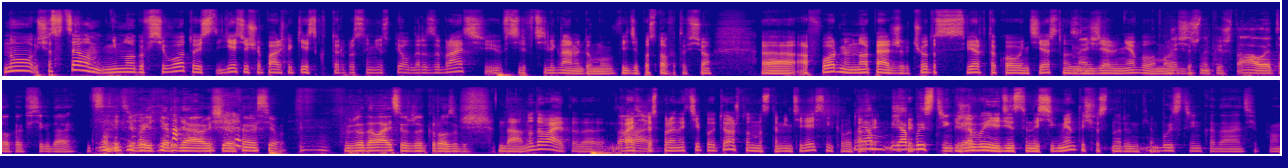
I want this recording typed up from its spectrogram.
Ну, сейчас в целом немного всего. То есть есть еще парочка кейсов, которые просто не успел разобрать. В, в Телеграме, думаю, в виде постов это все э, оформим. Но, опять же, чего-то сверх такого интересного за Значит, неделю не было. Может Значит, быть... напишет, а, у этого как всегда. Типа херня вообще. все. Уже давайте уже к розыгрышу. Да, ну давай тогда. Давайте сейчас про NFT платежом, что у нас там интересненького. Ну, я быстренько. Живые единственные сегменты сейчас на рынке. Быстренько, да, типа...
